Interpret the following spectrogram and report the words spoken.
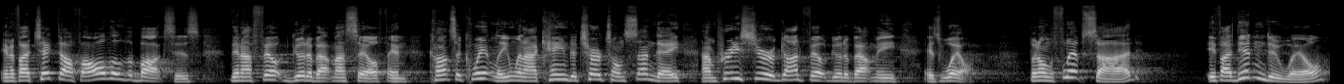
And if I checked off all of the boxes, then I felt good about myself. And consequently, when I came to church on Sunday, I'm pretty sure God felt good about me as well. But on the flip side, if I didn't do well,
